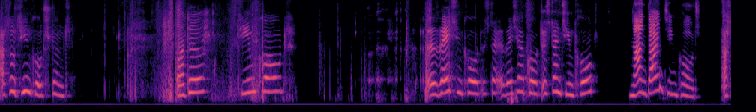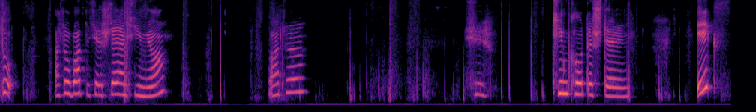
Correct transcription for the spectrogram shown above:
Achso, Teamcode, stimmt. Warte, Teamcode. Äh, welchen Code ist der, welcher Code ist dein Teamcode? Nein, dein Teamcode. Achso, achso, warte, ich erstelle ein Team, ja? Warte. Teamcode erstellen. X?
